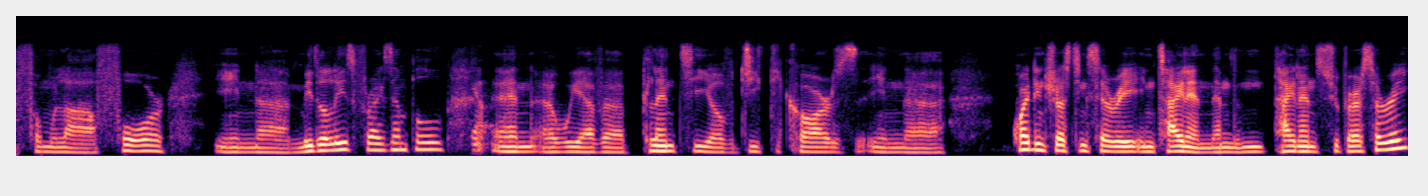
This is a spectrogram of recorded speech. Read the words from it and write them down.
Formula 4 in uh, Middle East, for example, yeah. and uh, we have uh, plenty of GT cars in uh, quite interesting series in Thailand, and the Thailand Super Series.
